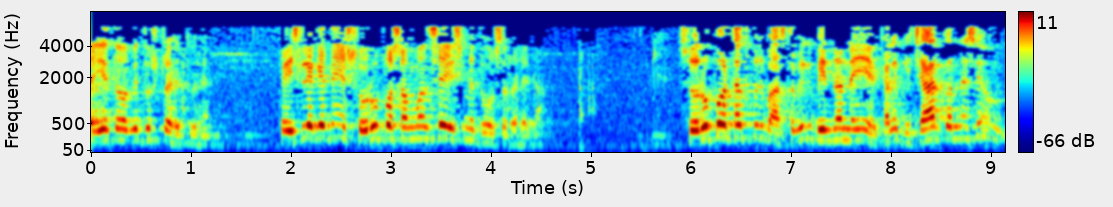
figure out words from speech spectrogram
ये तो अभी दुष्ट हेतु है। तो इसलिए कहते हैं, स्वरूप संबंध से इसमें दोष रहेगा। स्वरूप अर्थात कुछ वास्तविक भिन्न नहीं है, खाली विचार करने से हम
